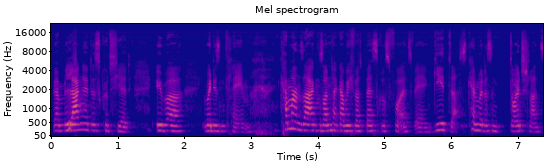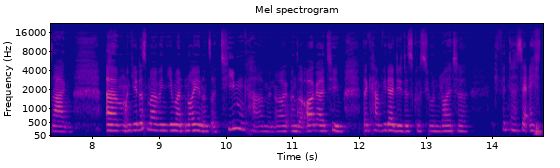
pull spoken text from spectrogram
Wir haben lange diskutiert über, über diesen Claim. Kann man sagen, Sonntag habe ich was Besseres vor als wählen? Geht das? Können wir das in Deutschland sagen? Ähm, und jedes Mal, wenn jemand neu in unser Team kam, in unser Orga-Team, da kam wieder die Diskussion, Leute, ich finde das ja echt,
